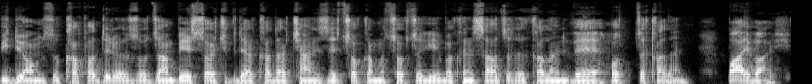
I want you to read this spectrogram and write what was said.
videomuzu kapatıyoruz hocam. Bir sonraki videoya kadar kendinize çok ama çok çok iyi bakın. Sağlıcakla kalın ve hoşça kalın. Bay bay.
